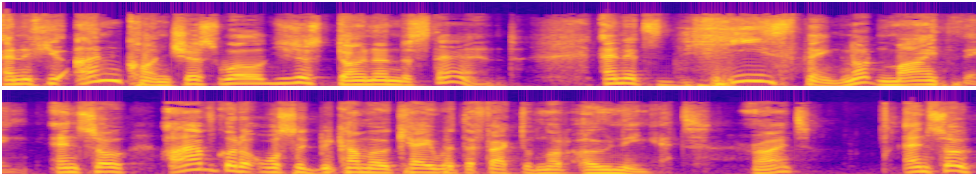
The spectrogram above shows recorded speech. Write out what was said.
And if you're unconscious, well, you just don't understand. And it's his thing, not my thing. And so I've got to also become okay with the fact of not owning it, right? And so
